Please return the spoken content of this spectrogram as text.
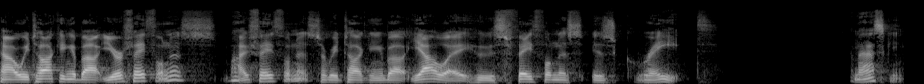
Now, are we talking about your faithfulness, my faithfulness? Are we talking about Yahweh, whose faithfulness is great? I'm asking.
